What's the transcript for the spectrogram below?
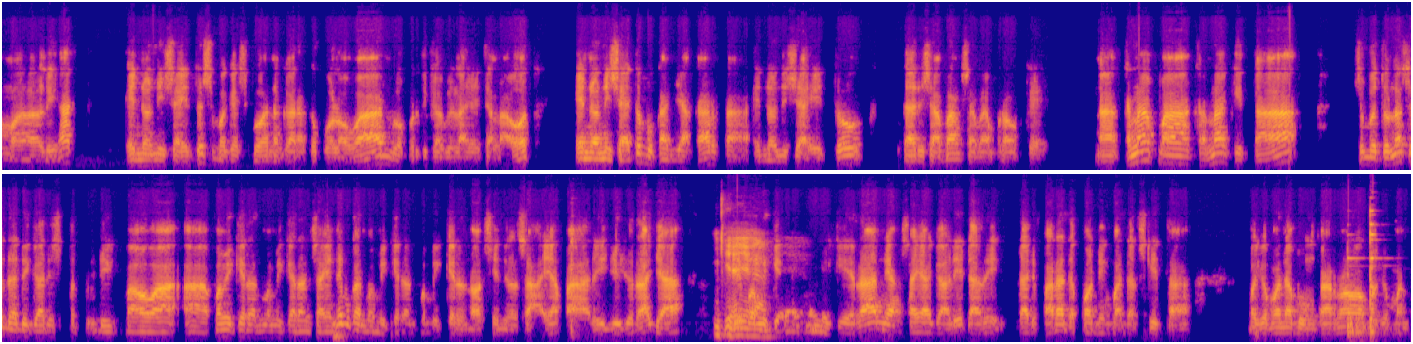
melihat Indonesia itu sebagai sebuah negara kepulauan dua per tiga wilayahnya laut. Indonesia itu bukan Jakarta. Indonesia itu dari Sabang sampai Merauke. Nah kenapa? Karena kita sebetulnya sudah digaris di bawah uh, pemikiran-pemikiran saya ini bukan pemikiran-pemikiran orisinil saya Pak Ari jujur aja. Yeah, ini iya. pemikiran-pemikiran yang saya gali dari dari para the founding fathers kita. Bagaimana Bung Karno bagaimana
